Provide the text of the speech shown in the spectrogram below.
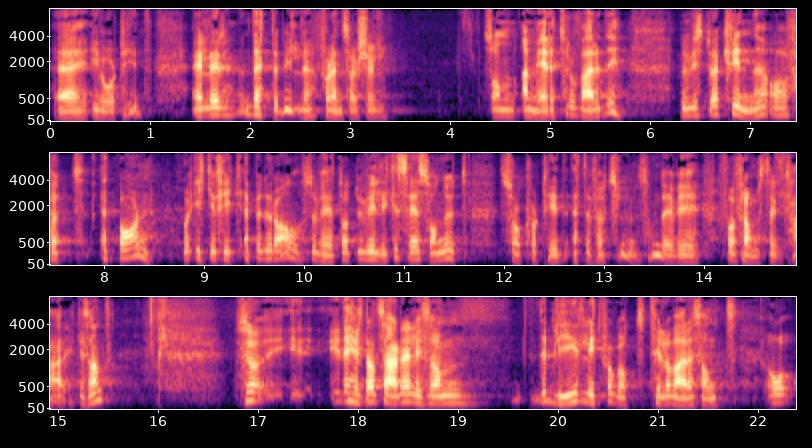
eh, i vår tid? Eller dette bildet, for den saks skyld, som er mer troverdig. Men hvis du er kvinne og har født et barn, og ikke fikk epidural, så vet du at du ville ikke se sånn ut så kort tid etter fødselen som det vi får framstilt her. ikke sant? Så i, det hele tatt så er det liksom Det blir litt for godt til å være sant. Og,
